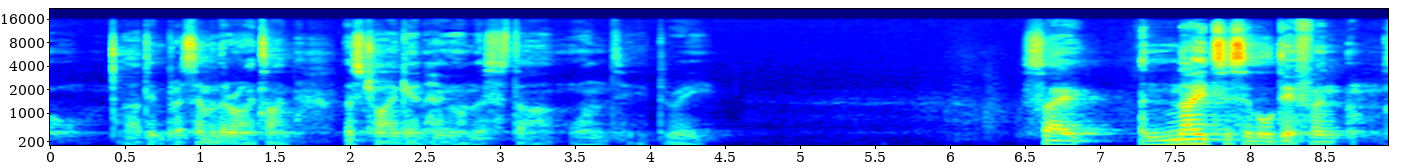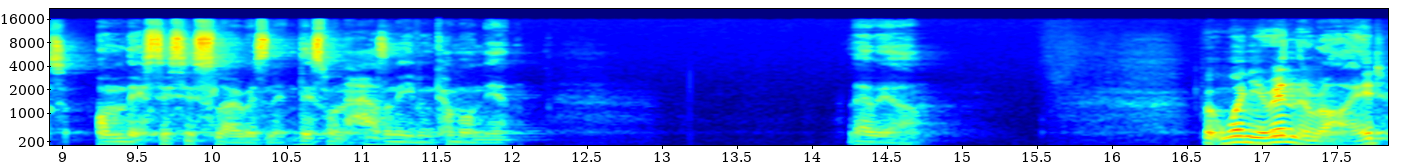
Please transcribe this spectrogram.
Oh, I didn't press them at the right time. Let's try again, hang on, let's start. One, two, three. So a noticeable difference on this. This is slow, isn't it? This one hasn't even come on yet. There we are. But when you're in the ride,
